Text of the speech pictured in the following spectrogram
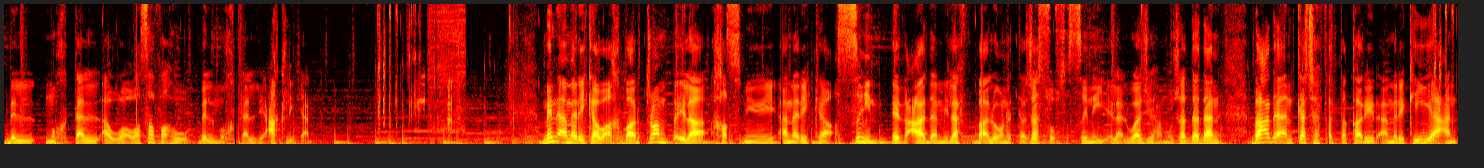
بالمختل أو وصفه بالمختل عقليا. من أمريكا وأخبار ترامب إلى خصم أمريكا الصين إذ عاد ملف بالون التجسس الصيني إلى الواجهة مجددا بعد أن كشفت تقارير أمريكية عن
